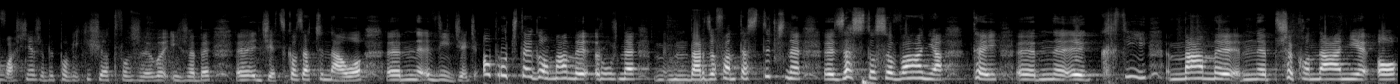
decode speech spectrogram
właśnie, żeby powieki się otworzyły i żeby e, dziecko zaczynało widzieć. Oprócz tego mamy różne bardzo fantastyczne e, zastosowania tej e, krwi. Mamy przekonanie o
